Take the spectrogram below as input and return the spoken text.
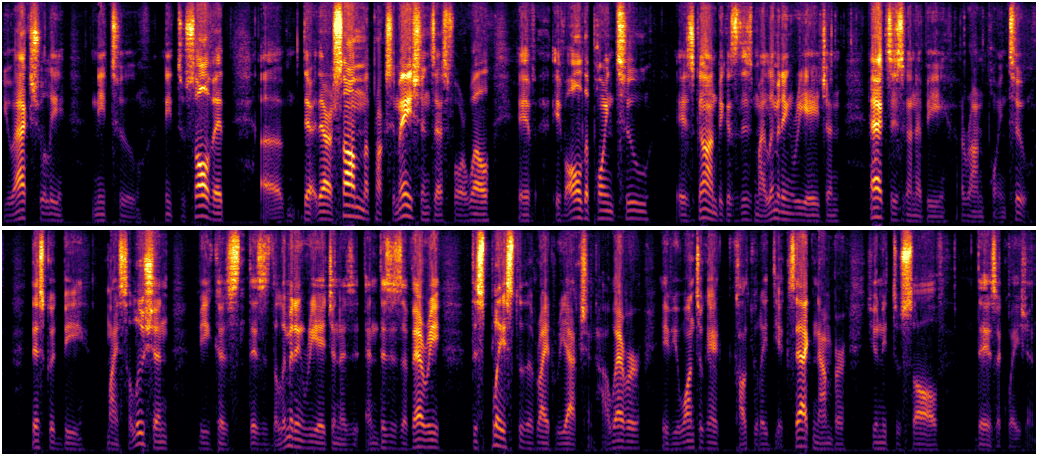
You actually need to need to solve it. Uh, there, there are some approximations as for well if if all the point 0.2 is gone because this is my limiting reagent x is going to be around 0.2 this could be my solution because this is the limiting reagent and this is a very displaced to the right reaction. However, if you want to calculate the exact number, you need to solve this equation.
